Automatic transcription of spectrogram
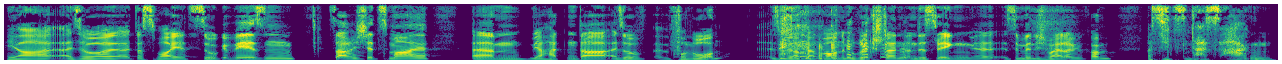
ja, also das war jetzt so gewesen, sage ich jetzt mal. Ähm, wir hatten da also äh, verloren. Also wir, wir waren im Rückstand und deswegen äh, sind wir nicht weitergekommen. Was willst du denn da sagen?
